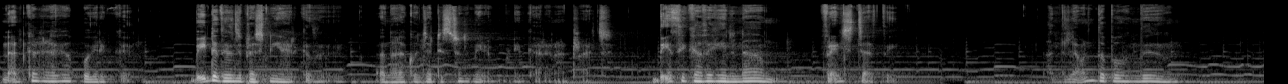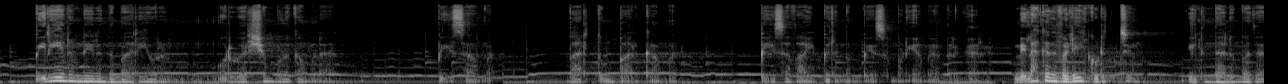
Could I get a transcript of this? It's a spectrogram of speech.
நாட்கள் அழகாக போயிருக்கு. வீட்டை தெரிஞ்சு பிரச்சனையாக இருக்குது. அதனால கொஞ்சம் டிஸ்டன்ஸ் மெயின்டைன் பண்ணியிருக்காரு நட்ராஜ். பேசிக்காக என்னென்னா ஃப்ரெண்ட்ஸ் ஜாஸ்தி. அந்த லெவன்த் அப்போ வந்து பிரியணும்னு இருந்த மாதிரி ஒரு ஒரு வருஷம் முழுக்க அவங்கள பேசாம பார்த்தும் பார்க்காம பேச வாய்ப்பு இருந்தும் பேச முடியாமல் இருந்திருக்காரு. நிலாக்கு அதை வெளியே குடிச்சு இருந்தாலும் அதை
